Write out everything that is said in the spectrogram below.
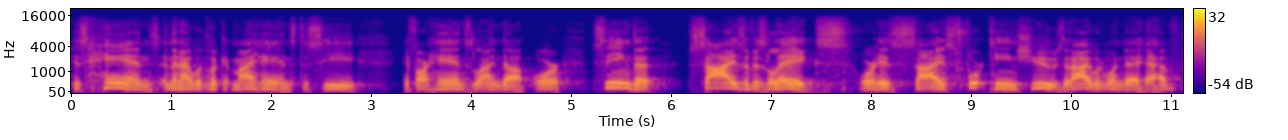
his hands, and then I would look at my hands to see if our hands lined up, or seeing the size of his legs or his size 14 shoes that I would one day have,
